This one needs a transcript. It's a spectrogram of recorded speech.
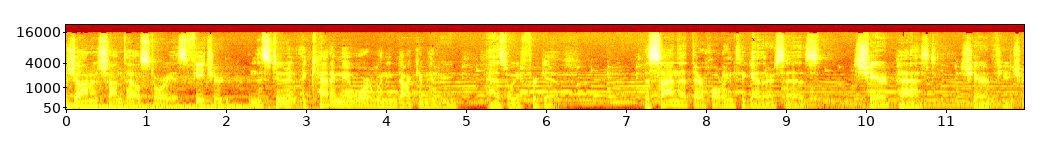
Jean and Chantel's story is featured in the Student Academy Award winning documentary, As We Forgive. The sign that they're holding together says, Shared Past, Shared Future.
